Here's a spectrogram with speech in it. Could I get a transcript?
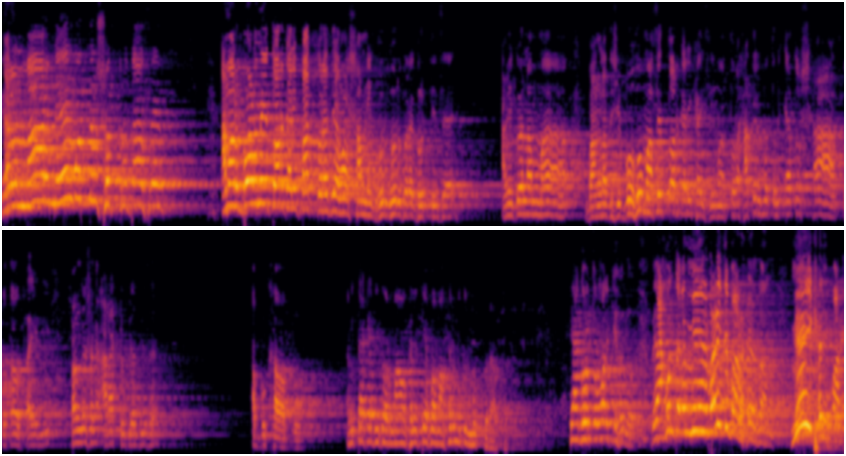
কারণ মার মেয়ের মধ্যে শত্রুতা আছে। আমার বড় মেয়ে তরকারি পাক করে দিয়ে আমার সামনে ঘুর ঘুর করে ঘুরতেছে। আমি কইলাম, মা, বাংলাদেশে বহু মাছের তরকারি খাইছি, মা, তোর হাতের মতন এত স্বাদ কোথাও খাইনি সঙ্গে সঙ্গে আর এক টুকরা দিছে, আব্বু, খাও আব্বু। আমি তাকে দিকে ওর মাও খালি টেপা মাছের মতন মুখ করে আছে। দেখো তোমার কি হলো? এখন থেকে মেয়ের বাড়িতে পার হয়ে যান। মেয়েই খালি পারে,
